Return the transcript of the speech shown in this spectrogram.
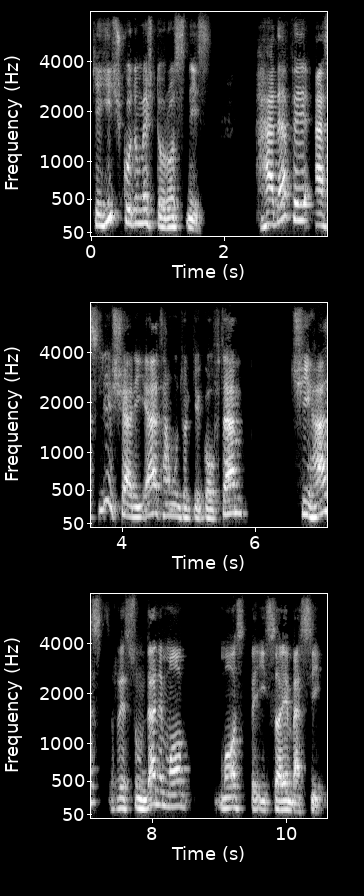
که هیچ کدومش درست نیست. هدف اصلی شریعت همونطور که گفتم چی هست؟ رسوندن ما ماست به عیسی مسیح.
